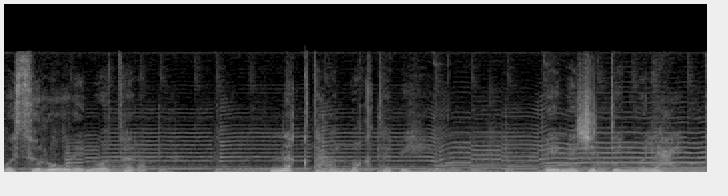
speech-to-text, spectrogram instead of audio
وسرور وطرب. نقطع الوقت به بين جد ولعب.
